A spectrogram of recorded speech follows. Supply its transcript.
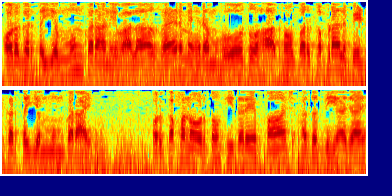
اور اگر تیمم کرانے والا غیر محرم ہو تو ہاتھوں پر کپڑا لپیٹ کر تیمم کرائے۔ اور کفن عورتوں کی طرح پانچ عدد دیا جائے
